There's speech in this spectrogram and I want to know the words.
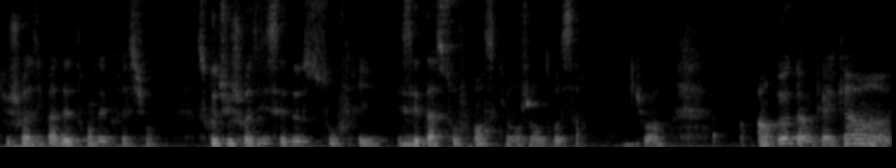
Tu choisis pas d'être en dépression. Ce que tu choisis, c'est de souffrir. Et c'est ta souffrance qui engendre ça. Tu vois Un peu comme quelqu'un euh,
